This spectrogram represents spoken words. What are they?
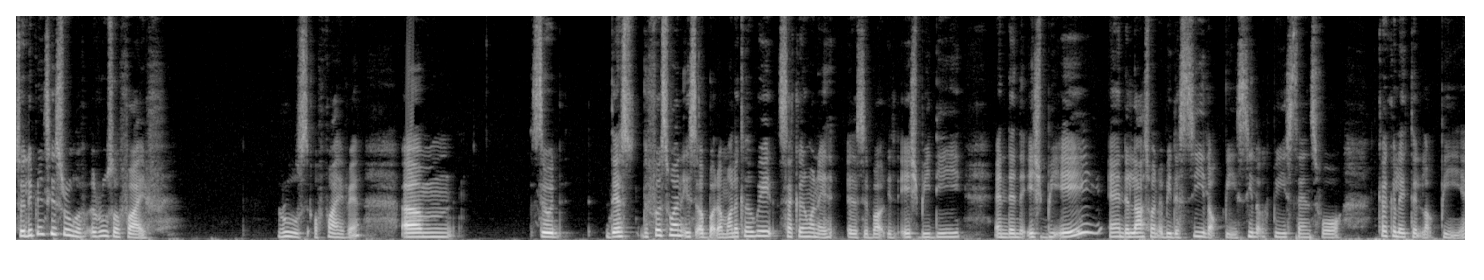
so Lipinski's rule of, rules of five. Rules of five yeah? Um, so there's the first one is about the molecular weight second one is about HBD and then the HBA and the last one will be the C log P. C log P stands for calculated log P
